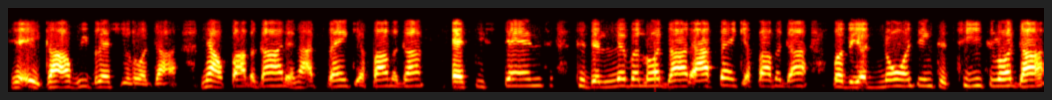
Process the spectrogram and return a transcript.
Hey God, we bless you, Lord God. Now, Father God, and I thank you, Father God, as he stands to deliver, Lord God. I thank you, Father God, for the anointing to teach, Lord God.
